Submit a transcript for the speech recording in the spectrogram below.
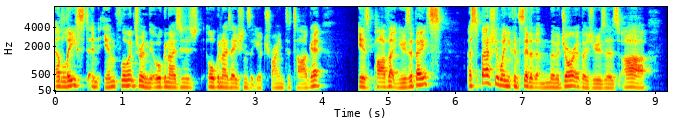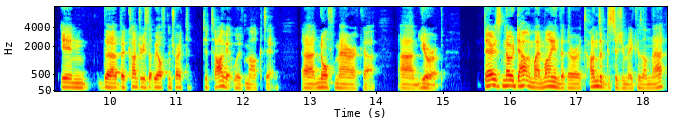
at least an influencer in the organizations that you're trying to target is part of that user base? Especially when you consider that the majority of those users are in the the countries that we often try to, to target with marketing, uh, North America, um, Europe. There's no doubt in my mind that there are tons of decision makers on there,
